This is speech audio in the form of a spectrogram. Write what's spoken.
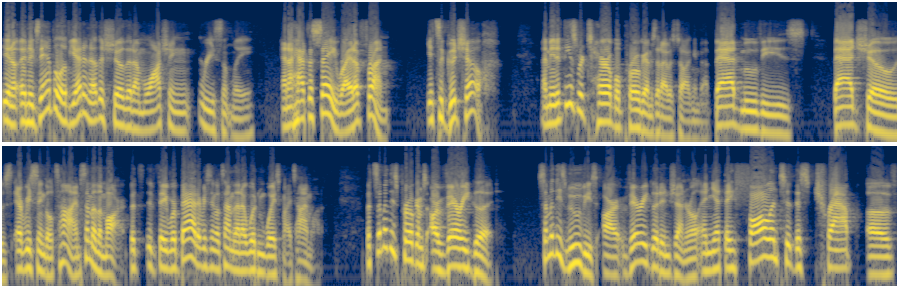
you know, an example of yet another show that I'm watching recently, and I have to say right up front, it's a good show. I mean, if these were terrible programs that I was talking about, bad movies, bad shows every single time, some of them are, but if they were bad every single time, then I wouldn't waste my time on it. But some of these programs are very good. Some of these movies are very good in general, and yet they fall into this trap of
